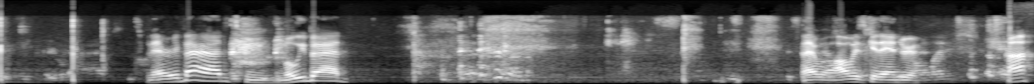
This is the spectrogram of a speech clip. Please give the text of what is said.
It's very bad. It's muy bad. That will always get Andrew. Huh?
